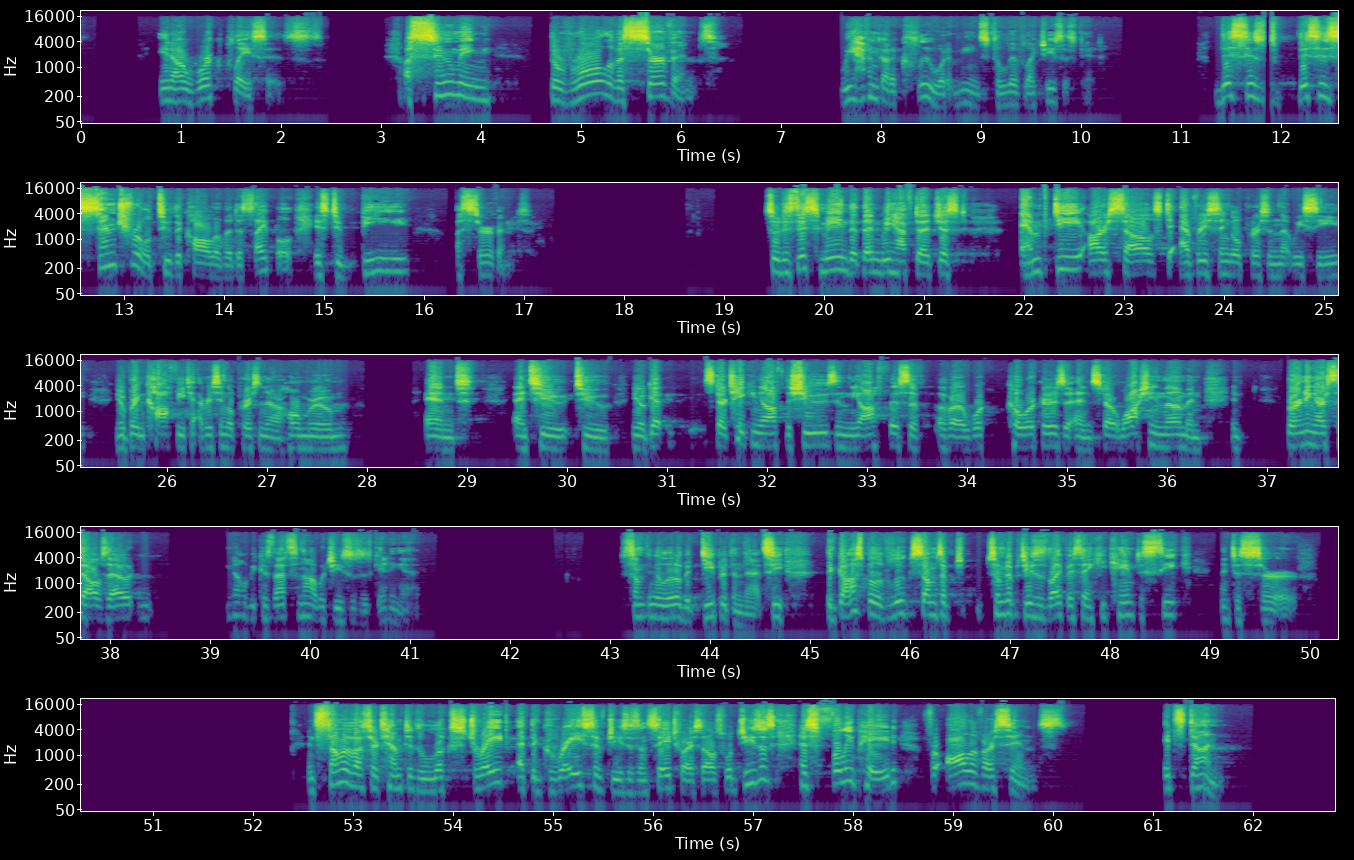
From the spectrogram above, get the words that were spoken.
in our workplaces, assuming the role of a servant, we haven't got a clue what it means to live like Jesus did. This is, this is central to the call of a disciple, is to be a servant. So does this mean that then we have to just empty ourselves to every single person that we see? You know, bring coffee to every single person in our homeroom and and to to you know get start taking off the shoes in the office of, of our work coworkers and start washing them and, and burning ourselves out? No, because that's not what Jesus is getting at. Something a little bit deeper than that. See, the Gospel of Luke sums up sums up Jesus' life by saying he came to seek and to serve. And some of us are tempted to look straight at the grace of Jesus and say to ourselves, well, Jesus has fully paid for all of our sins. It's done.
